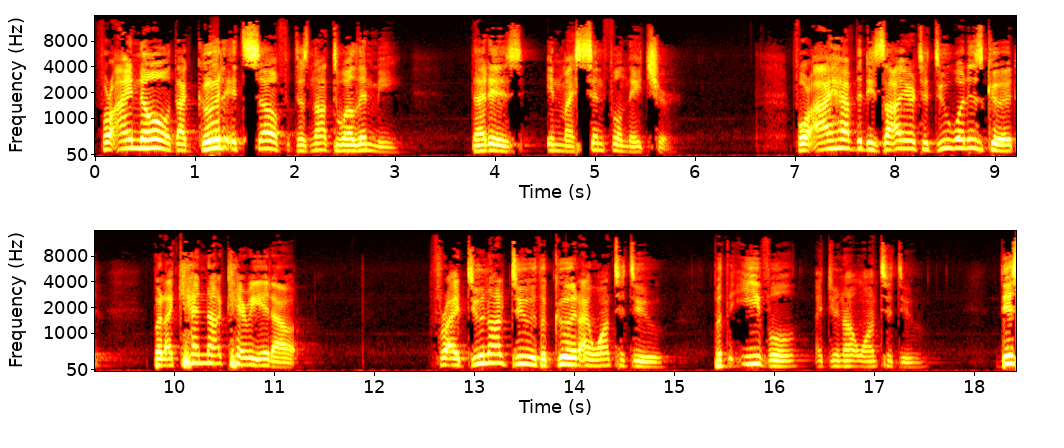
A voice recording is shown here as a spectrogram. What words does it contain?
For I know that good itself does not dwell in me, that is, in my sinful nature. For I have the desire to do what is good, but I cannot carry it out. For I do not do the good I want to do, but the evil I do not want to do. This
